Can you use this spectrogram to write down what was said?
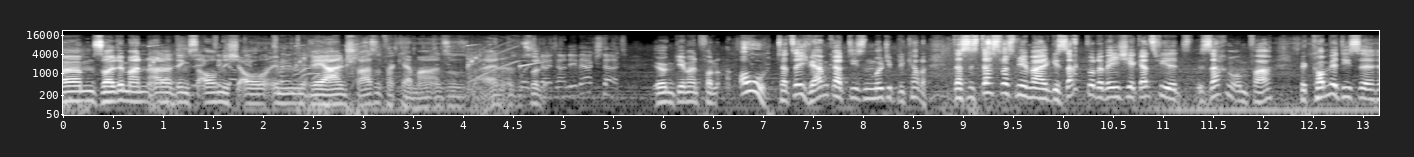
Ähm, sollte man allerdings auch nicht auch im realen Straßenverkehr machen. Also ein, sollte irgendjemand von... Oh, tatsächlich, wir haben gerade diesen Multiplikator. Das ist das, was mir mal gesagt wurde. Wenn ich hier ganz viele Sachen umfahre, bekommen wir diese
